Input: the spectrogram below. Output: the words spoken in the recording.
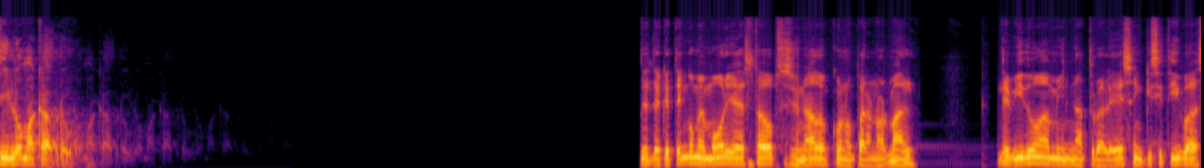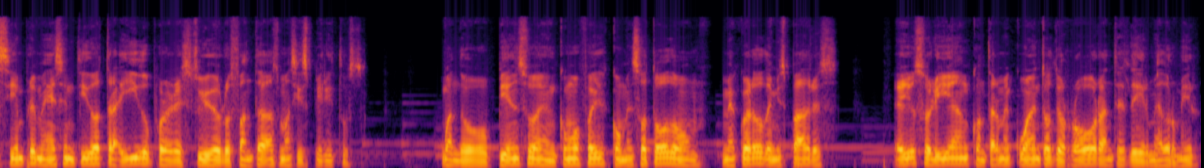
y lo macabro. Desde que tengo memoria he estado obsesionado con lo paranormal. Debido a mi naturaleza inquisitiva, siempre me he sentido atraído por el estudio de los fantasmas y espíritus. Cuando pienso en cómo fue que comenzó todo, me acuerdo de mis padres. Ellos solían contarme cuentos de horror antes de irme a dormir.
